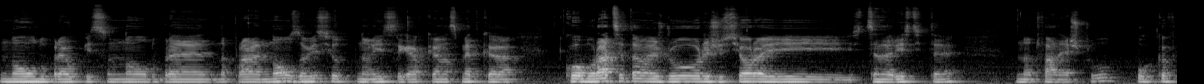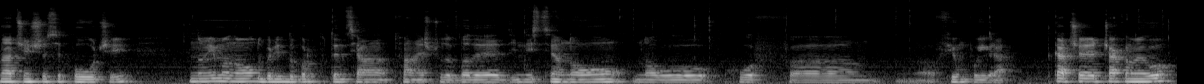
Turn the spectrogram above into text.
много добре описан, много добре направен, много зависи от, нали, сега в крайна сметка, колаборацията между режисьора и сценаристите на това нещо, по какъв начин ще се получи. Но има много добри, добър потенциал на това нещо да бъде един наистина много, много хубав а, филм по игра. Така че чакаме го.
